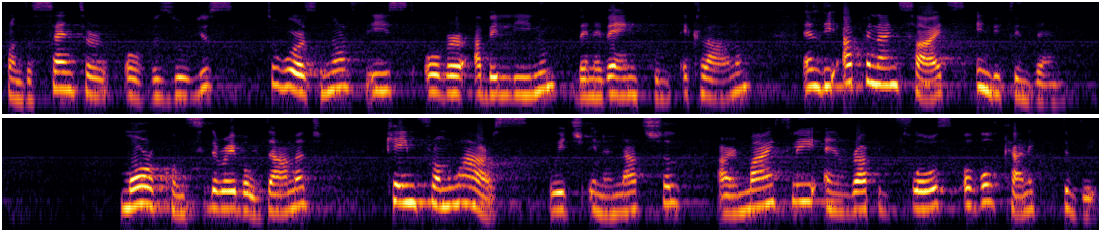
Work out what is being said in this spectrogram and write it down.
from the center of Vesuvius towards northeast over Avellinum, Beneventum, Eclanum, and the Apennine sites in between them. More considerable damage came from lahars, which in a nutshell are mighty and rapid flows of volcanic debris.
